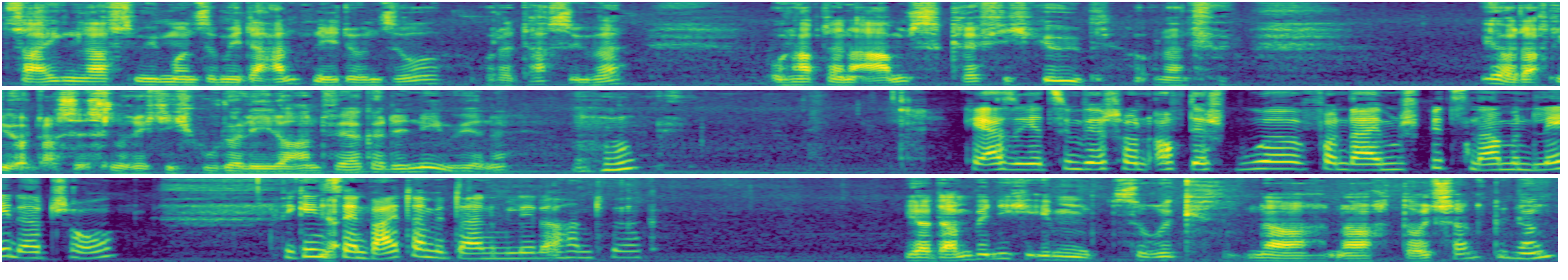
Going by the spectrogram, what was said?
zeigen lassen, wie man so mit der Hand näht und so, oder tagsüber. Und habe dann abends kräftig geübt. Und dann ja, dachte ich, ja, das ist ein richtig guter Lederhandwerker, den nehmen wir, ne? Mhm. Okay, also jetzt sind wir schon auf der Spur von deinem Spitznamen Leder Joe. Wie ging es ja. denn weiter mit deinem Lederhandwerk? Ja, dann bin ich eben zurück nach, nach Deutschland gegangen.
